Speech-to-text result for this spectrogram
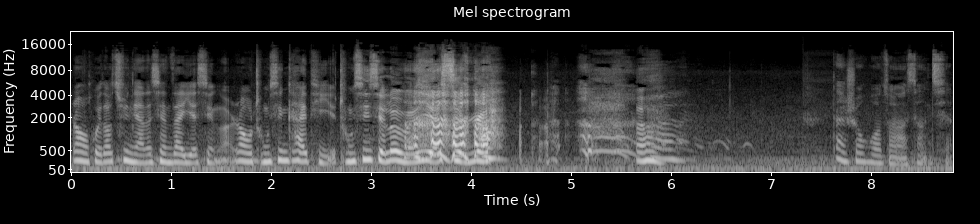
让我回到去年的现在也行啊，让我重新开题，重新写论文也行啊 唉，但生活总要向前。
